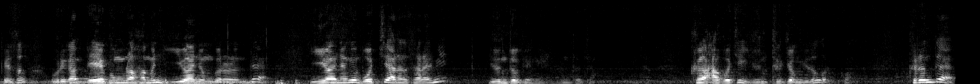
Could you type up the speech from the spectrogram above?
그래서 우리가 매국노 하면 이완용 그러는데 이완용이 못지않은 사람이 윤덕영이에요. 윤덕영. 그 아버지 윤태경이도 그렇고. 그런데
